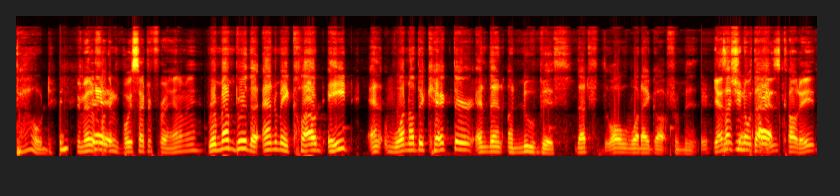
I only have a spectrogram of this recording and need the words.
bowed. We made a fucking voice actor for anime. Remember the anime Cloud 8 and one other character and then Anubis. That's all what I got from it. You guys actually know what that is? Cloud Eight.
